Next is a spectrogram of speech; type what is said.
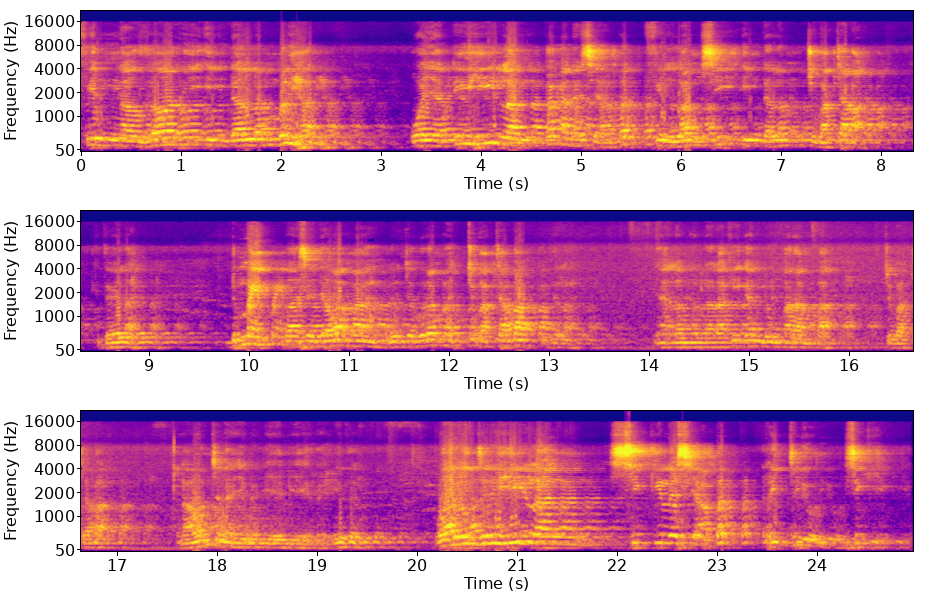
Fil nazari ing dalam melihat wa yadihi lan tangannya si abad fil lamsi ing dalam cubak-cabak gitu ya lah. Demek bahasa Jawa mah lu mah cubak-cabak gitu lah. Ya lamun lelaki kan dung parampak cubak-cabak naon cenah jeung bieu-bieu itu warijlihi lan sikile si abad rijliun siki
